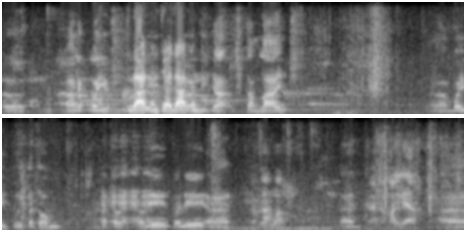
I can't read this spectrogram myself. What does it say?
เออห้าเล็กกว่าอยู่ดาดอันใจดาดอันที่จะทำลายใบปืนกระทอมตอนนี้ตอนนี้กำลังว่าอ่า น้ำมันแล้วอ่า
